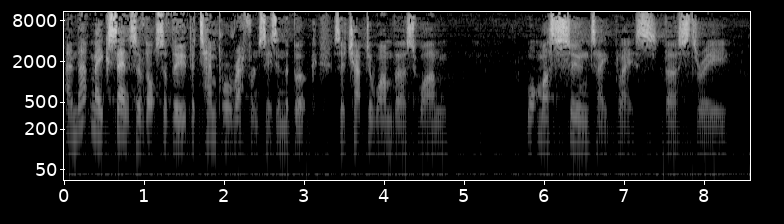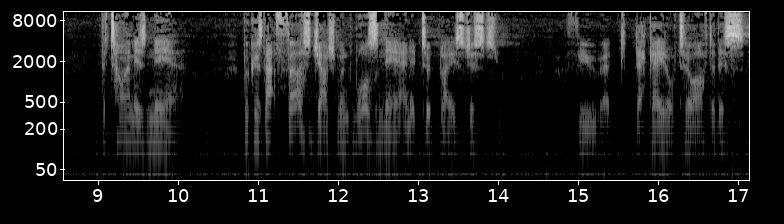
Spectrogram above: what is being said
And that makes sense of lots of the, the temporal references in the book. So, chapter 1, verse 1, what must soon take place? Verse 3, the time is near. Because that first judgment was near, and it took place just a few, a decade or two after this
